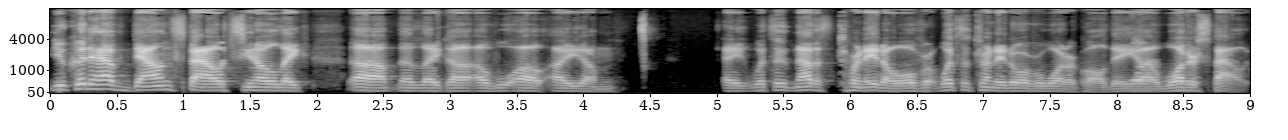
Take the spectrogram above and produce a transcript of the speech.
you could have downspouts, you know, like uh like a a, a, a um a what's a not a tornado over what's a tornado over water called a uh, water spout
